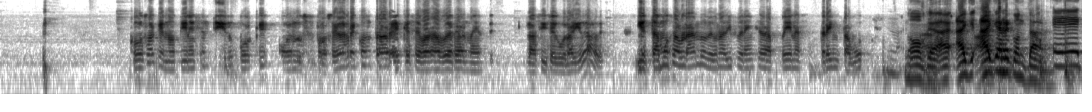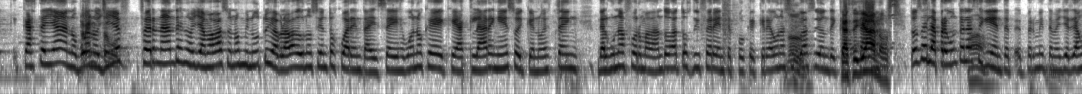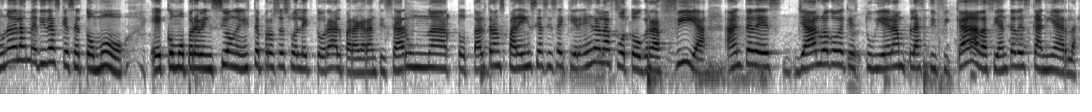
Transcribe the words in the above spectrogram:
Cosa que no tiene sentido porque cuando se procede a recontar es que se van a ver realmente las irregularidades. Y estamos hablando de una diferencia de apenas 30 votos. No, que hay, hay que, hay que recontar. Eh, castellano, bueno, 30 Gille. Fernández nos llamaba hace unos minutos y hablaba de unos 146. Es bueno que, que aclaren eso y que no estén de alguna forma dando datos diferentes porque crea una No. situación de que... Castellanos. están- Entonces, la pregunta es la Ah. siguiente, permíteme, Yerjan. Una de las medidas que se tomó eh, como prevención en este proceso electoral para garantizar una total transparencia, si se quiere, era la fotografía antes de, ya luego de que estuvieran plastificadas y antes de escanearla,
